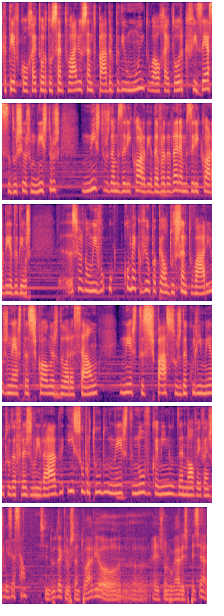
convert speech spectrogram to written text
que teve com o reitor do santuário, o Santo Padre pediu muito ao reitor que fizesse dos seus ministros ministros da misericórdia, da verdadeira misericórdia de Deus. Eh, Senhor Dom Ivo, como é que vê o papel dos santuários nestas escolas de oração, nestes espaços de acolhimento da fragilidade e, sobretudo, neste novo caminho da nova evangelização? Sem dúvida que o santuário é um lugar especial,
